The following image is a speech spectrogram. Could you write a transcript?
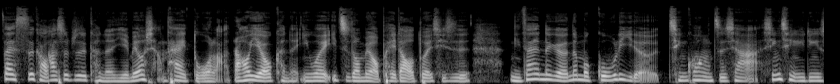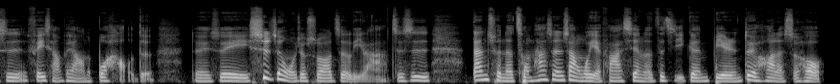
在思考，他是不是可能也没有想太多啦，然后也有可能因为一直都没有配到对，其实你在那个那么孤立的情况之下，心情一定是非常非常的不好的。对，所以市政我就说到这里啦，只是单纯的从他身上，我也发现了自己跟别人对话的时候，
